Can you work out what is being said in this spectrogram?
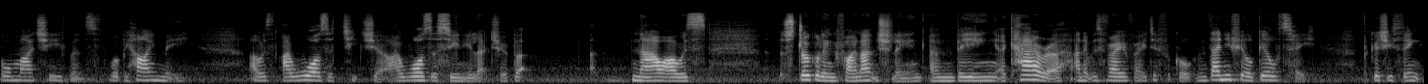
all my achievements were behind me. I was, I was a teacher, I was a senior lecturer, but now I was struggling financially and, and being a carer, and it was very, very difficult. And then you feel guilty because you think,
